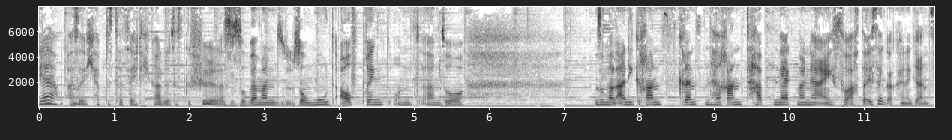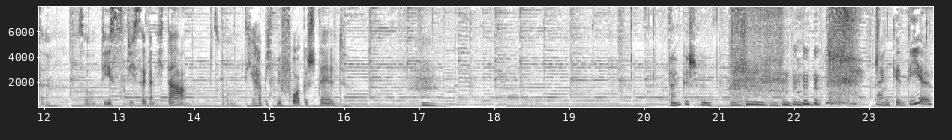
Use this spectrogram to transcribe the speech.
Ja, also ich habe das tatsächlich gerade das Gefühl, also so wenn man so Mut aufbringt und ähm, so so mal an die Grenz, Grenzen herantappt, merkt man ja eigentlich so, ach, da ist ja gar keine Grenze. So, die ist, die ist ja gar nicht da. So, die habe ich mir vorgestellt. Hm. Dankeschön. Danke dir.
